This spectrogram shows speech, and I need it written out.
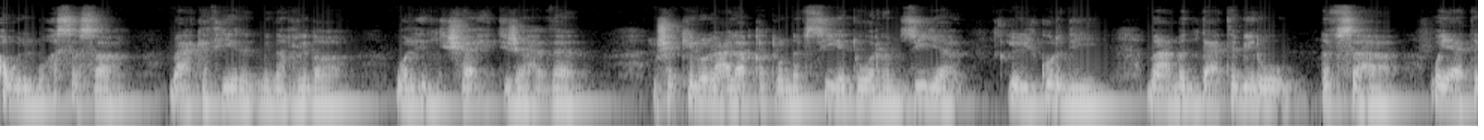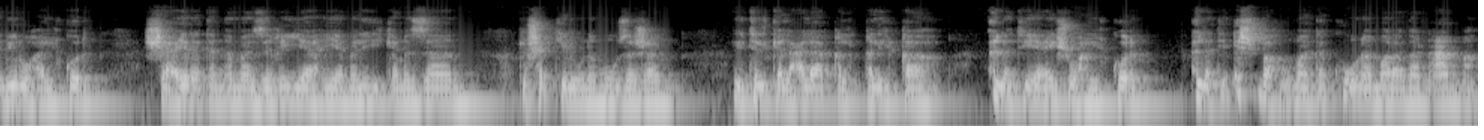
أو المؤسسة مع كثير من الرضا والانتشاء تجاه ذات. تشكل العلاقة النفسية والرمزية للكرد مع من تعتبر نفسها ويعتبرها الكرد شاعرة أمازيغية هي مليكة مزان. تشكل نموذجا لتلك العلاقة القلقة التي يعيشها الكرد التي أشبه ما تكون مرضا عاما.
